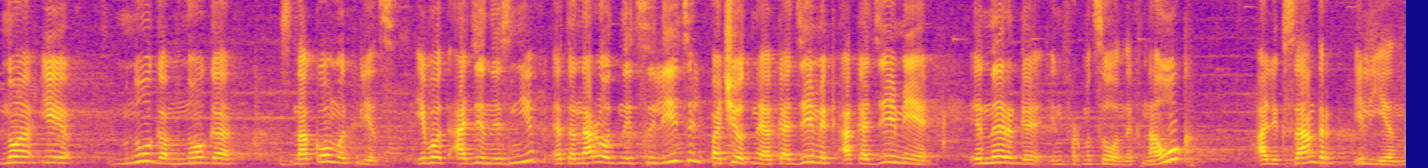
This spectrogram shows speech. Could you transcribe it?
но и много-много знакомых лиц. И вот один из них – это народный целитель, почетный академик Академии энергоинформационных наук Александр Ильин.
